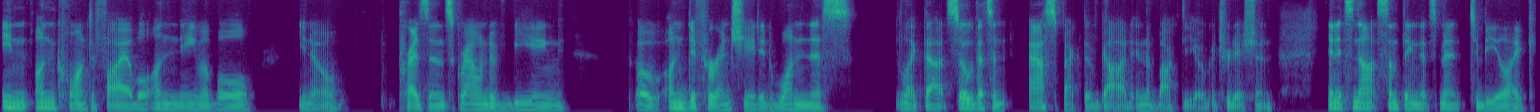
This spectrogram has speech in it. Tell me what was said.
in unquantifiable, unnameable, you know, presence, ground of being, oh, undifferentiated oneness like that. So that's an aspect of God in the Bhakti yoga tradition. And it's not something that's meant to be like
